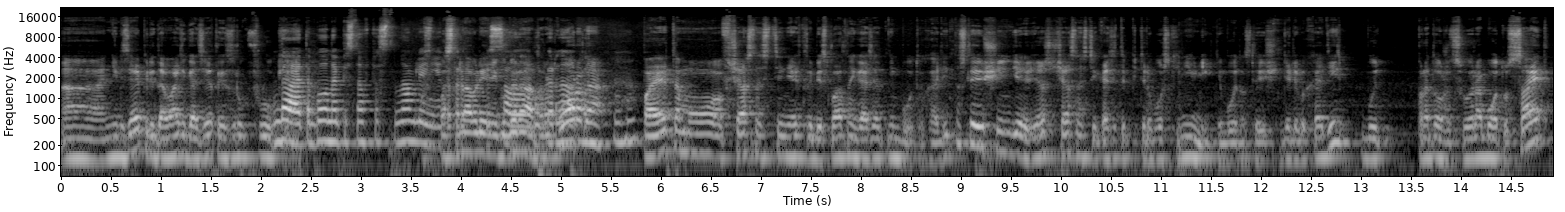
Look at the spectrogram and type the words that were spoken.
а, нельзя передавать газеты из рук в руки. Да, это было написано в постановлении. В постановлении губернатора, губернатора города, угу. поэтому, в частности, некоторые бесплатные газеты не будут выходить на следующей неделе. В частности, газета «Петербургский дневник» не будет на следующей неделе выходить, будет продолжит свою работу сайт,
